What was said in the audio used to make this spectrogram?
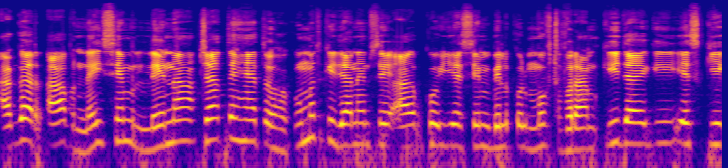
اگر آپ نئی سم لینا چاہتے ہیں تو حکومت کی جانب سے آپ کو یہ سم بالکل مفت فراہم کی جائے گی، اس کی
